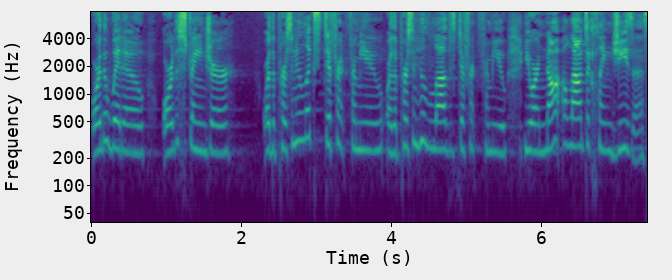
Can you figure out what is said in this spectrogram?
or the widow or the stranger or the person who looks different from you or the person who loves different from you. You are not allowed to claim Jesus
